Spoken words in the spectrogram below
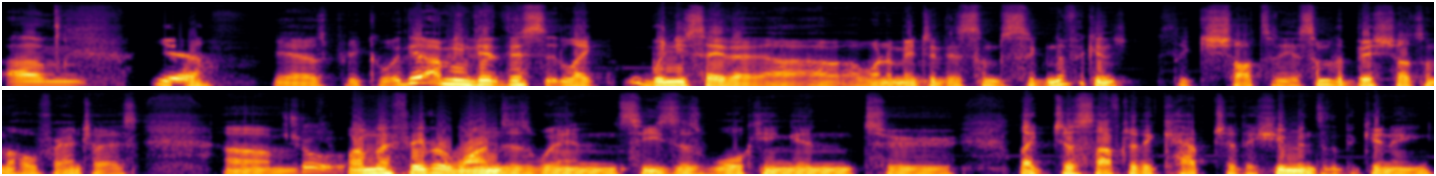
Um, Yeah, yeah, it's pretty cool. Yeah, I mean, th- this like when you say that, uh, I, want to mention there's some significant like shots in here. Some of the best shots in the whole franchise. Um, Sure. One of my favorite ones is when Caesar's walking into like just after they capture the humans in the beginning.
